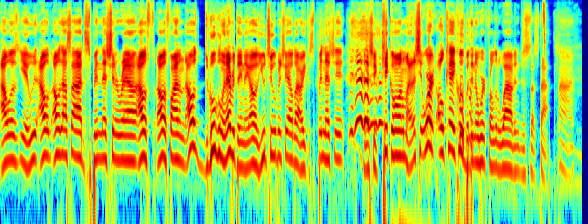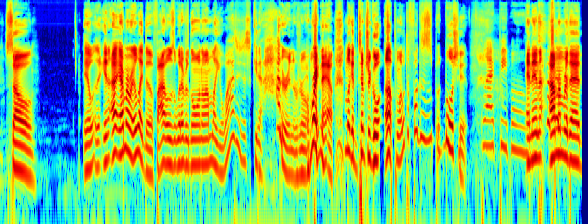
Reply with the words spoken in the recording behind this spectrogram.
I was yeah, we, I was I was outside spinning that shit around. I was I was finding I was googling everything. Nigga. I was YouTube and shit. I was like, oh, you can spin that shit. that shit kick on. I'm like, that shit work. Okay, cool. But then it worked for a little while, then it just stopped. So. It, it, I, I remember it was like the finals or whatever's going on. I'm like, why is it just getting hotter in the room right now? I'm looking at the temperature go up. I'm like, what the fuck is this bullshit? Black people. And then I remember that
